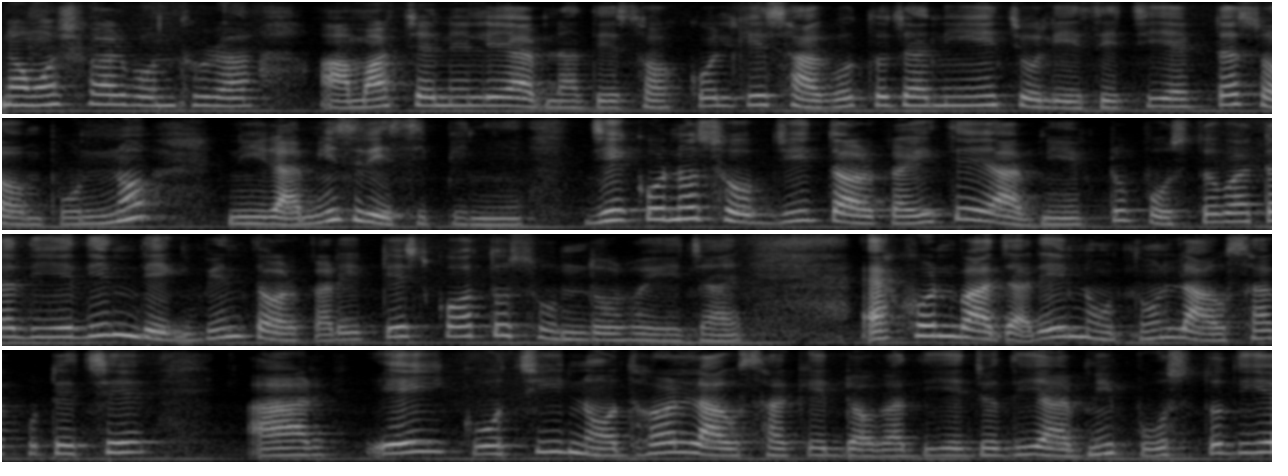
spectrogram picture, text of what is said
নমস্কার বন্ধুরা, আমার চ্যানেলে আপনাদের সকলকে স্বাগত জানিয়ে চলে এসেছি একটা সম্পূর্ণ নিরামিষ রেসিপি নিয়ে। যে কোনো সবজির তরকারিতে আপনি একটু পোস্ত বাটা দিয়ে দিন, দেখবেন তরকারির টেস্ট কত সুন্দর হয়ে যায়। এখন বাজারে নতুন লাউ শাক উঠেছে আর এই কচি নধর লাউ শাকের ডগা দিয়ে যদি আপনি পোস্ত দিয়ে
